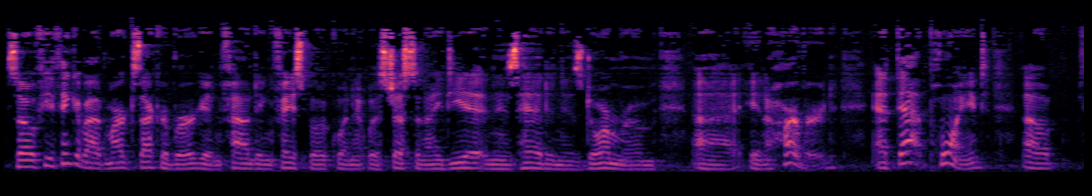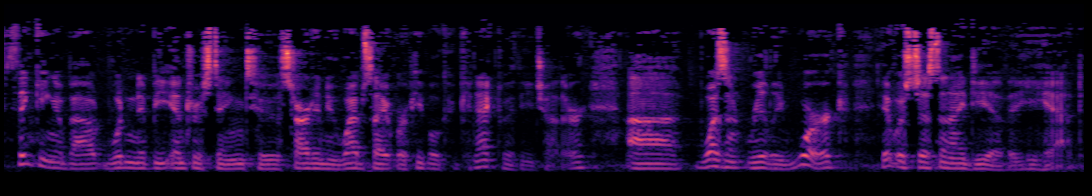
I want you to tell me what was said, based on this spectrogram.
So, if you think about Mark Zuckerberg and founding Facebook when it was just an idea in his head in his dorm room uh, in Harvard, at that point, uh, thinking about wouldn't it be interesting to start a new website where people could connect with each other uh, wasn't really work, it was just an idea that he had.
